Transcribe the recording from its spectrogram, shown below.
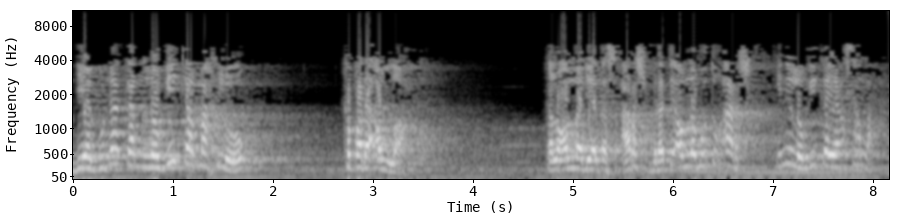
Dia gunakan logika makhluk kepada Allah. Kalau Allah di atas ars berarti Allah butuh ars. Ini logika yang salah.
